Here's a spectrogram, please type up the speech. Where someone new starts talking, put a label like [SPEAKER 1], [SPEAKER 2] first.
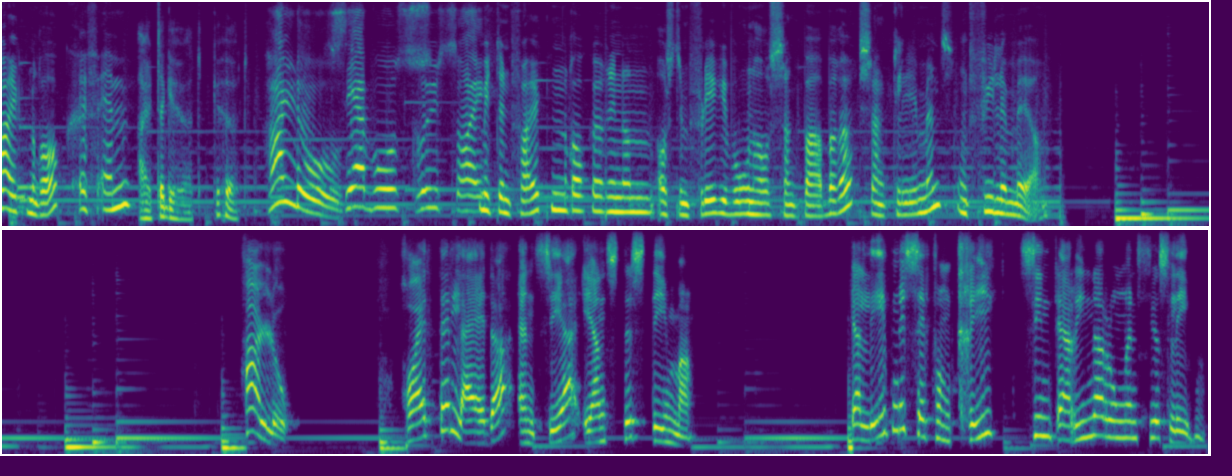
[SPEAKER 1] Faltenrock FM.
[SPEAKER 2] Alter gehört, gehört.
[SPEAKER 3] Hallo, Servus, Grüß euch.
[SPEAKER 1] Mit den Faltenrockerinnen aus dem Pflegewohnhaus St. Barbara, St. Clemens und viele mehr.
[SPEAKER 3] Hallo. Heute leider ein sehr ernstes Thema. Erlebnisse vom Krieg sind Erinnerungen fürs Leben.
